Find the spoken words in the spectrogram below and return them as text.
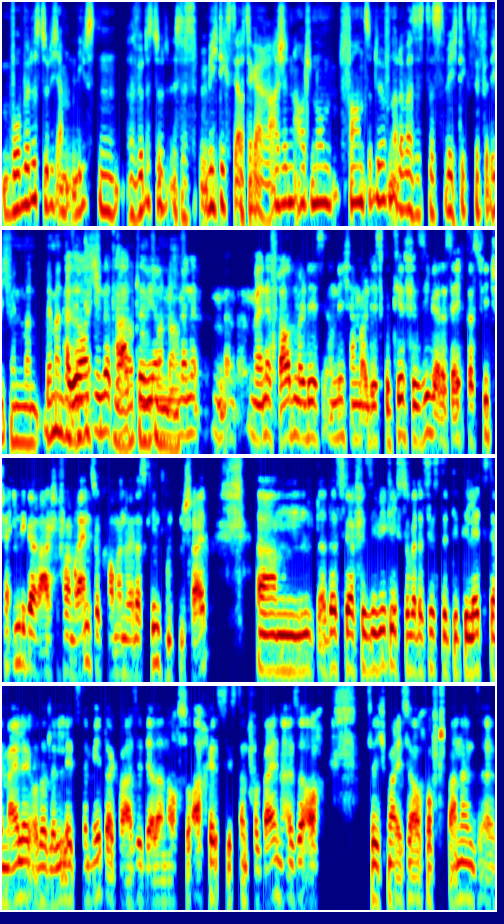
wo würdest du dich am liebsten, also würdest du, ist das Wichtigste aus der Garage ein autonom fahren zu dürfen oder was ist das Wichtigste für dich, wenn man, wenn man Also in der Tat, wir meine, meine Frau und ich haben mal diskutiert, für sie wäre das echt das Feature, in die Garage vor allem reinzukommen, wenn das Kind hinten schreit. Ähm, das wäre für sie wirklich so, weil das ist die, die letzte Meile oder der letzte Meter quasi, der dann auch so, ach, jetzt ist dann vorbei. Also auch ich mal, ist ja auch oft spannend, äh,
